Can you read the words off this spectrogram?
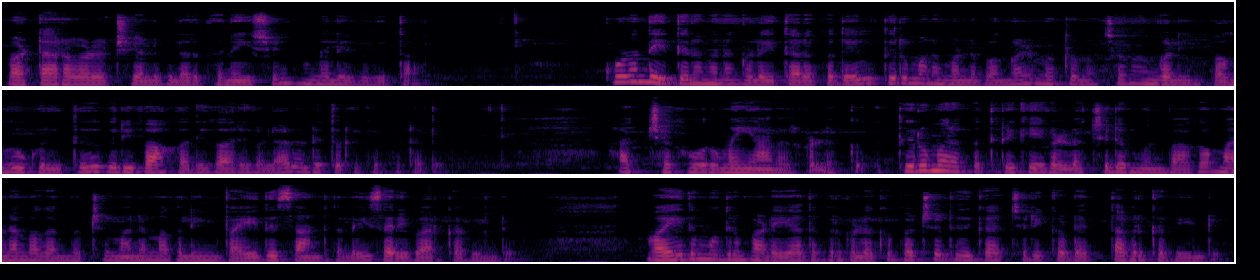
வட்டார வளர்ச்சி அலுவலர் கணேசன் முன்னிலை வகித்தார். குழந்தை திருமணங்களை தடுப்பதில் திருமண மண்டபங்கள் மற்றும் அச்சகங்களின் பங்கு குறித்து விரிவாக அதிகாரிகளால் எடுத்துரைக்கப்பட்டது. அச்சக உரிமையாளர்களுக்கு திருமண பத்திரிகைகள் அச்சிடும் முன்பாக மணமகன் மற்றும் மணமகளின் வயது சான்றிதழை சரிபார்க்க வேண்டும். வயது முதிர்வு அடையாதவர்களுக்கு பட்சத்திற்கு எச்சரிக்கை தவிர்க்க வேண்டும்.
